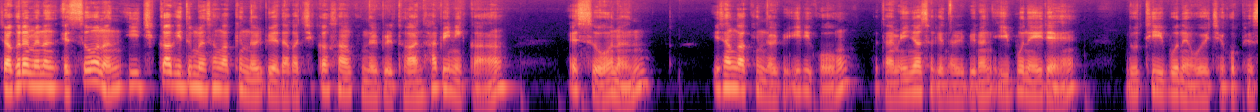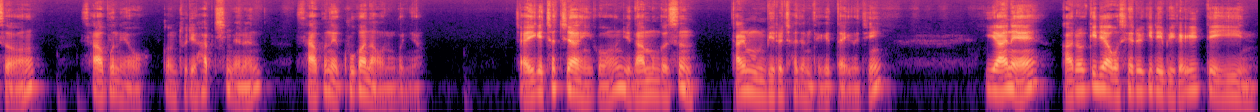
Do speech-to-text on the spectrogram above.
자, 그러면은 S1은 이 직각 이등변 삼각형 넓이에다가 직각 삼각형 넓이를 더한 합이니까 S1은 이 삼각형 넓이 1이고 그 다음에 이 녀석의 넓이는 2분의 1에 루트 2분의 5에 제곱해서 4분의 5. 그럼 둘이 합치면은 4분의 9가 나오는군요. 자, 이게 첫째 항이고 이제 남은 것은 닮은 비를 찾으면 되겠다 이거지. 이 안에 가로 길이하고 세로 길이 비가 1대 2인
